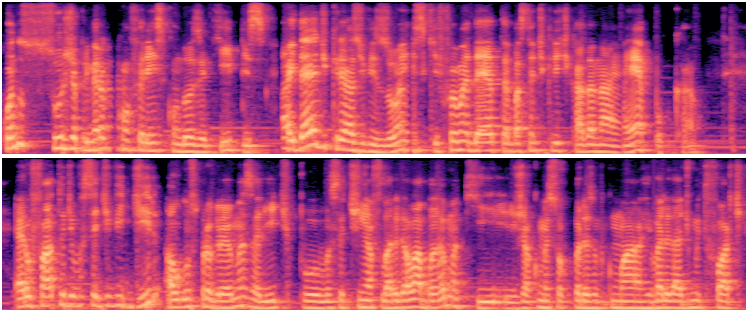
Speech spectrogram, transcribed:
quando surge a primeira conferência com 12 equipes, a ideia de criar as divisões, que foi uma ideia até bastante criticada na época, era o fato de você dividir alguns programas ali, tipo, você tinha a Florida e Alabama, que já começou, por exemplo, com uma rivalidade muito forte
